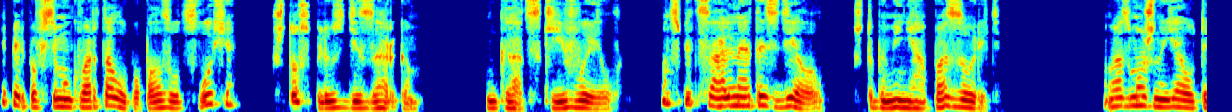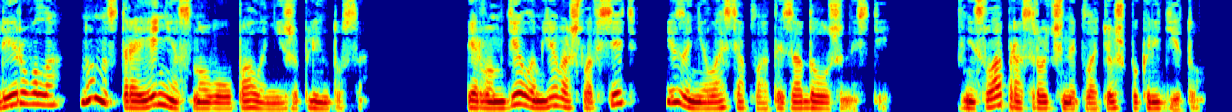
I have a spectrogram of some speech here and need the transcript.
Теперь по всему кварталу поползут слухи, что сплю с Дизаргом. Гадский Вейл. Он специально это сделал, чтобы меня опозорить. Возможно, я утрировала, но настроение снова упало ниже плинтуса. Первым делом я вошла в сеть и занялась оплатой задолженностей. Внесла просроченный платеж по кредиту.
